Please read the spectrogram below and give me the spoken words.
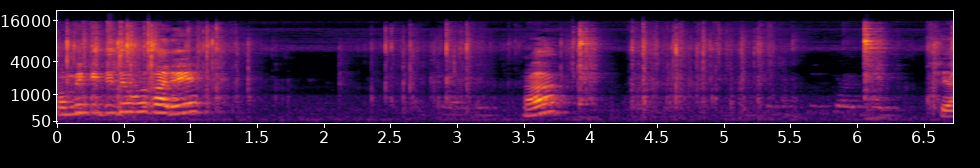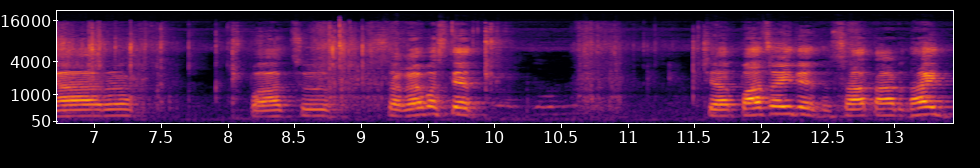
मम्मी किती देऊ का रे हा? चार पाच सगळ्या बसत्यात. चार पाच आहेत आहेत सात आठ दहा आहेत.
